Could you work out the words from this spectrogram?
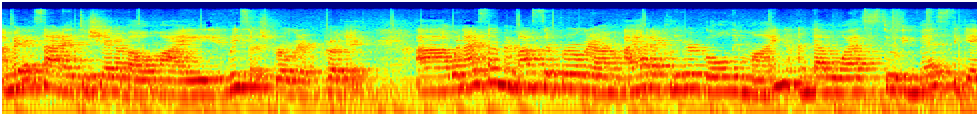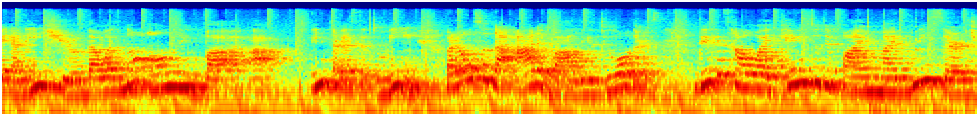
I'm very excited to share about my research program project. Uh, when I started my master program, I had a clear goal in mind, and that was to investigate an issue that was not only uh, interested to me, but also that added value to others. This is how I came to define my research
